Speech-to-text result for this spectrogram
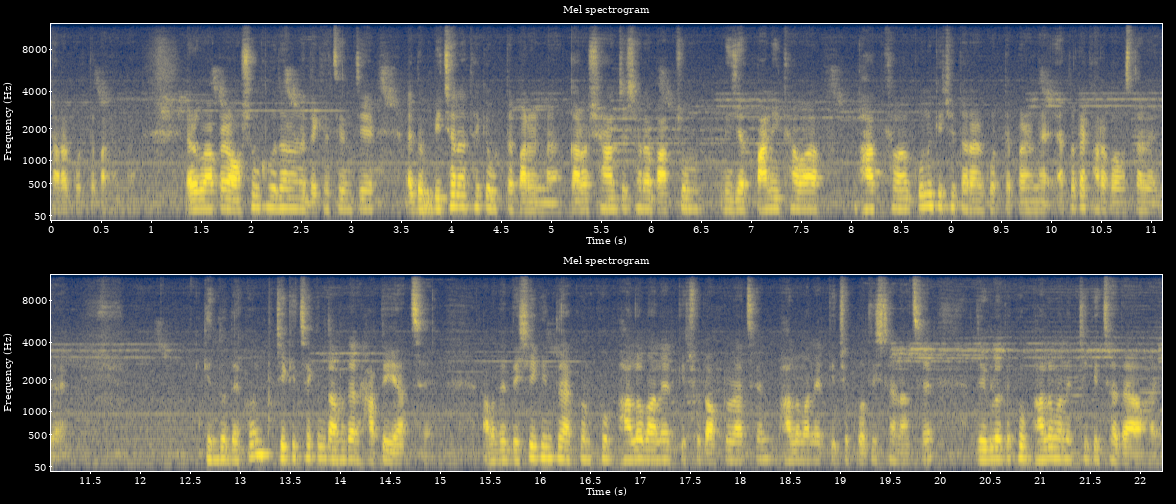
তারা করতে পারেন না। এরকম আপনারা অসংখ্য উদাহরণে দেখেছেন যে একদম বিছানা থেকে উঠতে পারেন না, কারও সাহায্য ছাড়া বাথরুম, নিজের পানি খাওয়া, ভাত খাওয়া কোনো কিছু তারা আর করতে পারে না, এতটা খারাপ অবস্থা হয়ে যায়। কিন্তু দেখুন, চিকিৎসা কিন্তু আমাদের হাতেই আছে। আমাদের দেশে কিন্তু এখন খুব ভালো মানের কিছু ডক্টর আছেন, ভালো মানের কিছু প্রতিষ্ঠান আছে, যেগুলোতে খুব ভালো মানের চিকিৎসা দেওয়া হয়।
